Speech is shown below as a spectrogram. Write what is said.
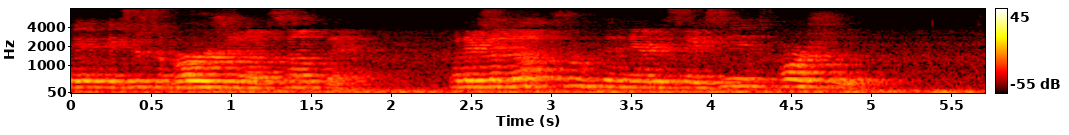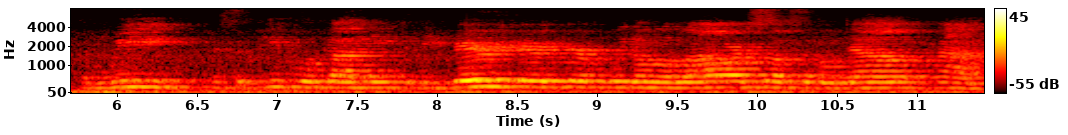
it, it's just a version of something. But there's enough truth in there to say, see. And we, as the people of God, need to be very, very careful we don't allow ourselves to go down a path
